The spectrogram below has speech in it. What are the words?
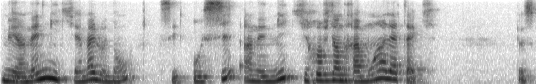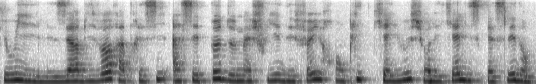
Mais un ennemi qui a mal aux dents, c'est aussi un ennemi qui reviendra moins à l'attaque. Parce que oui, les herbivores apprécient assez peu de mâchouiller des feuilles remplies de cailloux sur lesquels ils se cassent les dents.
